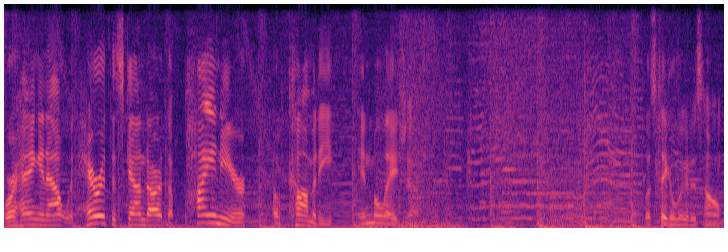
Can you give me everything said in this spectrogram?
we're hanging out with Harith Iskander, the pioneer of comedy in Malaysia. Let's take a look at his home.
